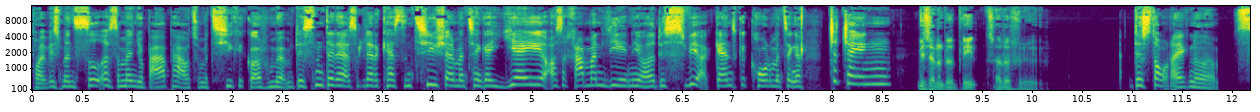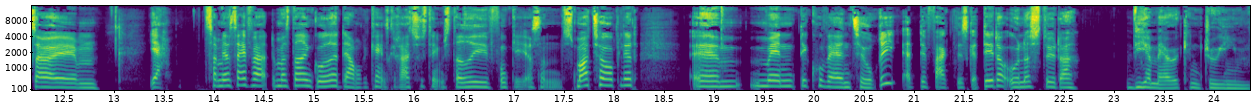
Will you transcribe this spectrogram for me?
Prøv, hvis man sidder, så er man jo bare på automatik i godt humør. Men det er sådan det der, så bliver der kastet en t-shirt, og man tænker, yay, og så rammer man lige ind i øjet. Det sviger ganske kort, og man tænker, cha-ching! Hvis han er blevet blind, så er det selvfølgelig... Det står der ikke noget om. Så øhm, ja, som jeg sagde før, det var stadig en gåde, at det amerikanske retssystem stadig fungerer sådan småtåbeligt. Øhm, men det kunne være en teori, at det faktisk er det, der understøtter The American Dream.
